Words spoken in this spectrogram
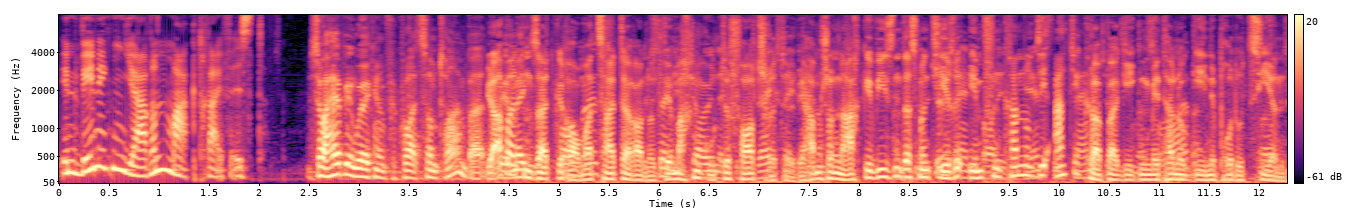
in wenigen Jahren marktreif ist. Wir arbeiten seit geraumer Zeit daran und wir machen gute Fortschritte. Wir haben schon nachgewiesen, dass man Tiere impfen kann und sie Antikörper gegen Methanogene produzieren.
